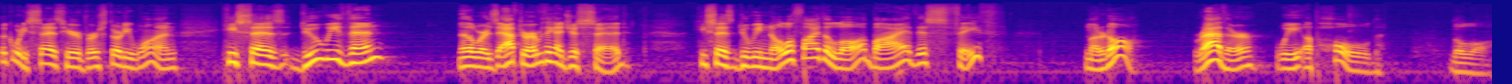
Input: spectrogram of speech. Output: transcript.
Look at what he says here, verse 31. He says, Do we then, in other words, after everything I just said, he says, Do we nullify the law by this faith? Not at all. Rather, we uphold the law.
